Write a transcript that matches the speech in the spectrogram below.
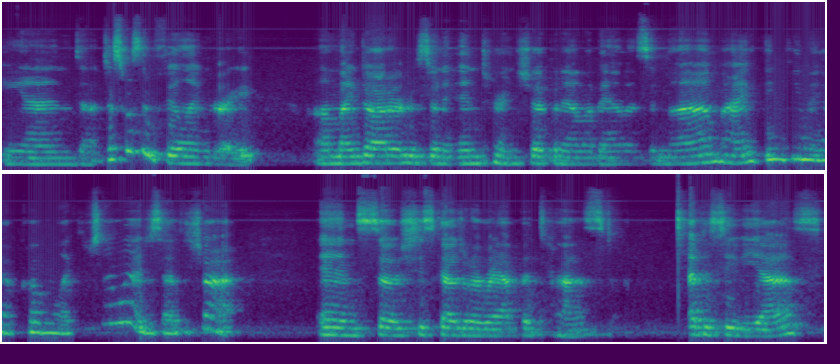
and uh, just wasn't feeling great. Um, my daughter, who's doing an internship in Alabama, said, Mom, I think you may have COVID. I'm like, there's no way, I just had the shot. And so she scheduled a rapid test at the CVS.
